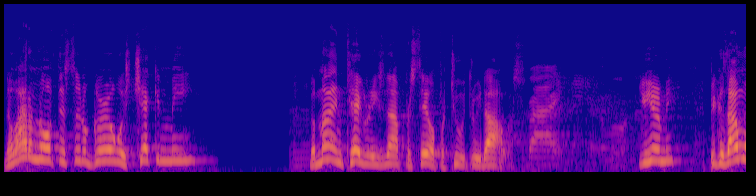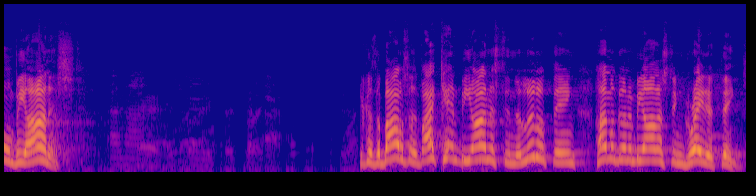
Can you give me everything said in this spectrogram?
Now, I don't know if this little girl was checking me, mm-hmm. but my integrity is not for sale for two or three dollars. Right. You hear me? Because I'm going to be honest. Uh-huh. Because the Bible says if I can't be honest in the little thing, how am I going to be honest in greater things?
